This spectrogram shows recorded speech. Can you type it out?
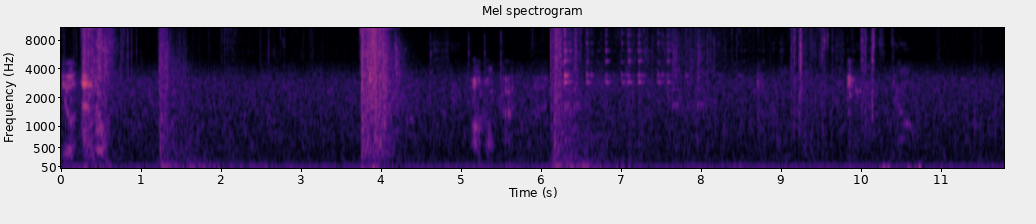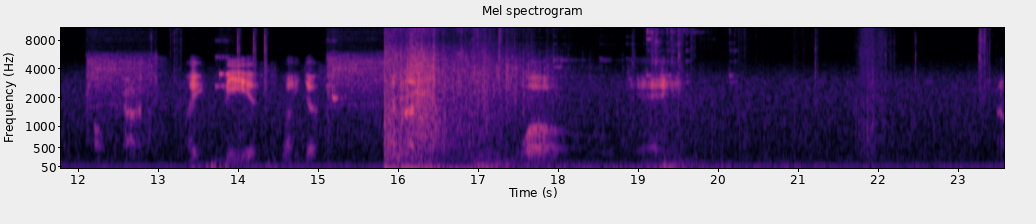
Deal with that. Oh, don't die. Don't die. Oh my god. Like, V is, like, just... Whoa. Okay. Um,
